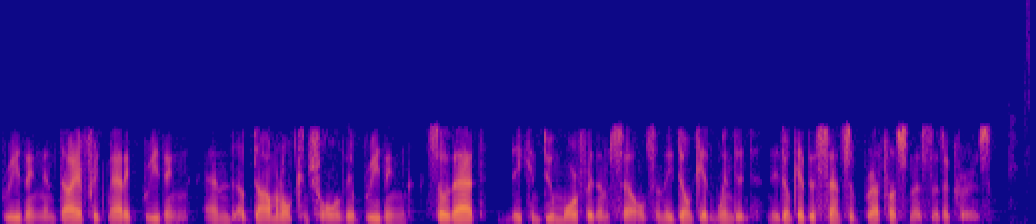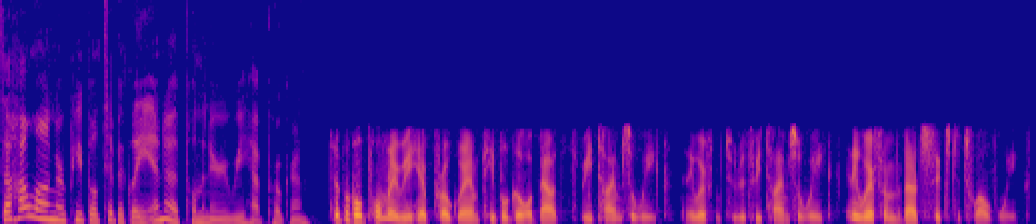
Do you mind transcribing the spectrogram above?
breathing and diaphragmatic breathing and abdominal control of their breathing so that they can do more for themselves and they don't get winded. They don't get the sense of breathlessness that occurs. So, how long are people typically in a pulmonary rehab program? Typical pulmonary rehab program, people go about three times a week, anywhere from two to three times a week, anywhere from about six to 12 weeks.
